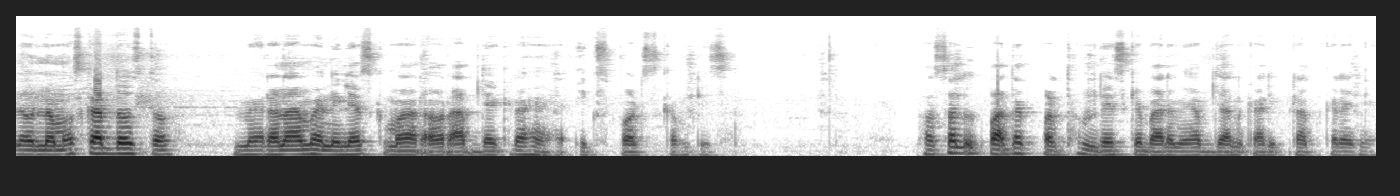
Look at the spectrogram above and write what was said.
हेलो, नमस्कार दोस्तों। मेरा नाम है नीलेश कुमार और आप देख रहे हैं एक्सपर्ट्स कंपटीशन फ़सल उत्पादक प्रथम देश के बारे में आप जानकारी प्राप्त करेंगे।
